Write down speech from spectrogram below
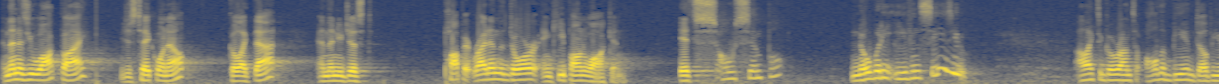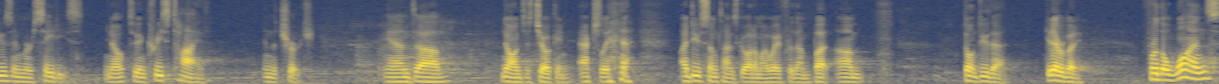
And then as you walk by, you just take one out, go like that, and then you just pop it right in the door and keep on walking. It's so simple. Nobody even sees you. I like to go around to all the BMWs and Mercedes, you know, to increase tithe in the church. And um, no, I'm just joking. Actually, I do sometimes go out of my way for them, but um, don't do that. Get everybody. For the ones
